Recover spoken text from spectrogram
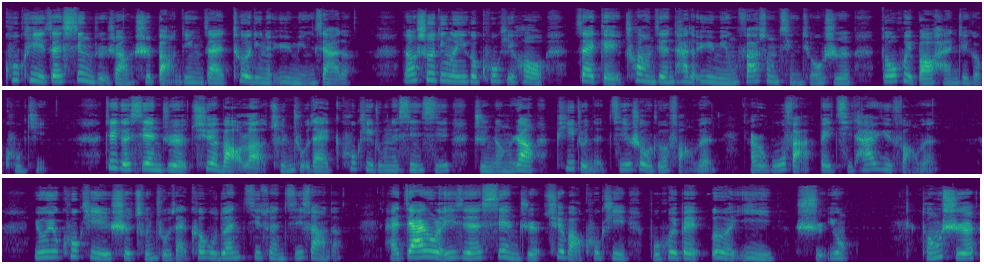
cookie 在性质上是绑定在特定的域名下的。当设定了一个 cookie 后，在给创建它的域名发送请求时，都会包含这个 cookie。这个限制确保了存储在 cookie 中的信息只能让批准的接受者访问，而无法被其他域访问。由于 cookie 是存储在客户端计算机上的，还加入了一些限制，确保 cookie 不会被恶意使用，同时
